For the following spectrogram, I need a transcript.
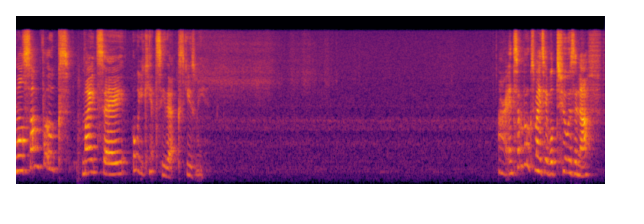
And while some folks might say, oh, you can't see that, excuse me. All right, and some folks might say, well, two is enough.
